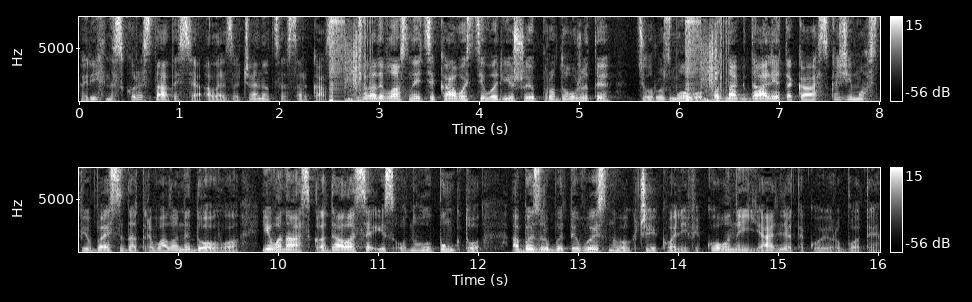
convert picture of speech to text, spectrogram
гріх не скористатися, але звичайно це сарказм. Заради власної цікавості вирішую продовжити цю розмову. Однак далі така, скажімо, співбесіда тривала недовго, і вона складалася із одного пункту, аби зробити висновок, чи кваліфікований я для такої роботи.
